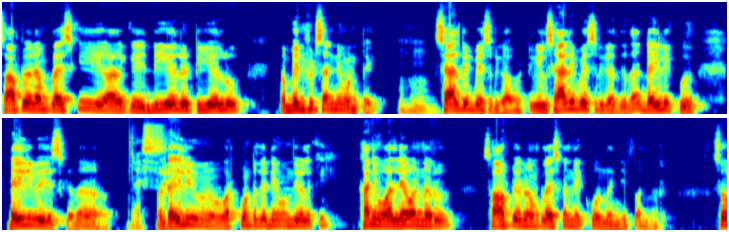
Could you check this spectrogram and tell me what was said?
సాఫ్ట్వేర్ ఎంప్లాయీస్కి వాళ్ళకి డిఏలు టీఏలు బెనిఫిట్స్ అన్నీ ఉంటాయి. శాలరీ బేస్డ్ కాబట్టి. వీళ్ళు శాలరీ బేస్డ్ కాదు కదా డైలీ డైలీ వేజెస్ కదా. వాళ్ళు డైలీ వర్క్ ఉంటుందని ఏముంది వీళ్ళకి? కానీ వాళ్ళు ఏమన్నారు? సాఫ్ట్వేర్ ఎంప్లాయీస్ కన్నా ఎక్కువ ఉందని చెప్పి అన్నారు. సో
